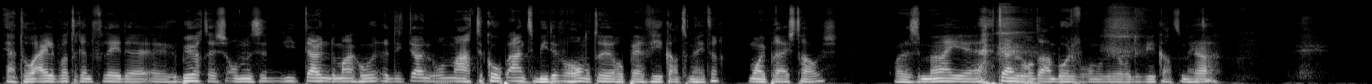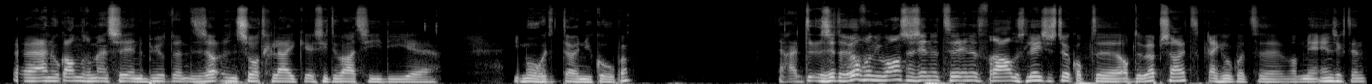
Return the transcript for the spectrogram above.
ja, door eigenlijk wat er in het verleden eh, gebeurd is, om ze die, tuin maar gewoon, die tuingrond maar te koop aan te bieden voor 100 euro per vierkante meter. Mooie prijs trouwens. Dat ze mij tuingrond aanboden voor 100 euro de vierkante meter. Ja. En ook andere mensen in de buurt, een, soortgelijke situatie, die, die mogen de tuin nu kopen. Ja, er zitten heel veel nuances in het, eh, in het verhaal, dus lees een stuk op de, op de website. krijg je ook wat, eh, wat meer inzicht in.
